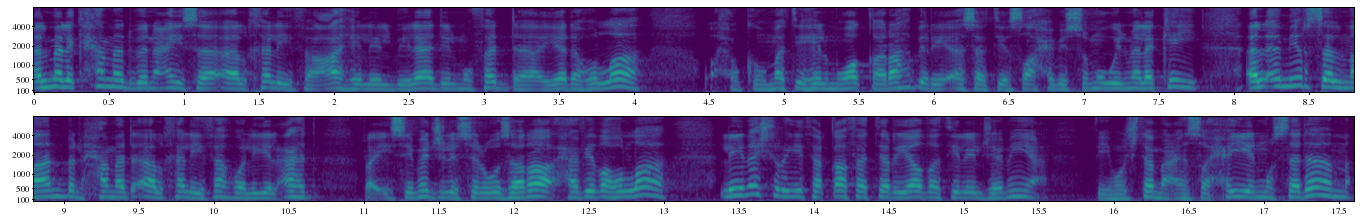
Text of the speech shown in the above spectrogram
الملك حمد بن عيسى الخليفة عاهل البلاد المفدى أيده الله وحكومته الموقرة برئاسة صاحب السمو الملكي الأمير سلمان بن حمد آل خليفة ولي العهد رئيس مجلس الوزراء حفظه الله لنشر ثقافة الرياضة للجميع في مجتمع صحي مستدام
